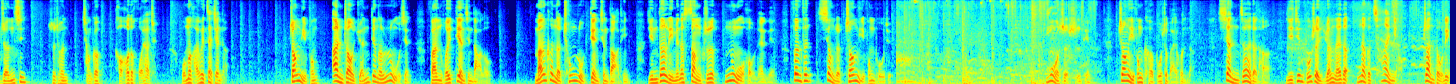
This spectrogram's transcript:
人心。思纯，强哥，好好的活下去，我们还会再见的。张一峰按照原定的路线返回电信大楼，蛮横的冲入电信大厅，引得里面的丧尸怒吼连连，纷纷向着张一峰扑去。末世十天，张一峰可不是白混的，现在的他已经不是原来的那个菜鸟，战斗力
